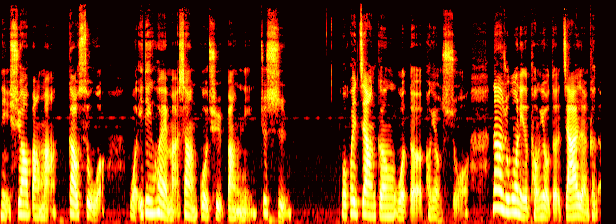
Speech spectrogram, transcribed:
你需要帮忙，告诉我，我一定会马上过去帮你。就是我会这样跟我的朋友说。那如果你的朋友的家人可能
